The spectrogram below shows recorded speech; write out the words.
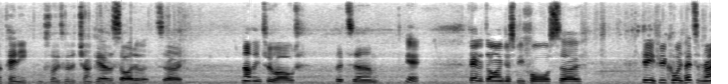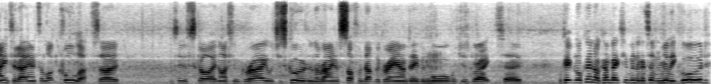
a penny. Looks like it's got a chunk out of the side of it. So nothing too old. But um, yeah, found a dime just before. So getting a few coins. Had some rain today and it's a lot cooler. So you see the sky nice and grey, which is good. And the rain has softened up the ground even more, which is great. So we'll keep looking. I'll come back to you when I've got something really good.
